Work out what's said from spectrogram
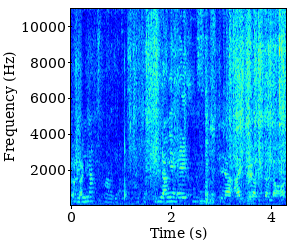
dann danke. Die Nachfrage. Wie lange hält sich der Einschlagsalat?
